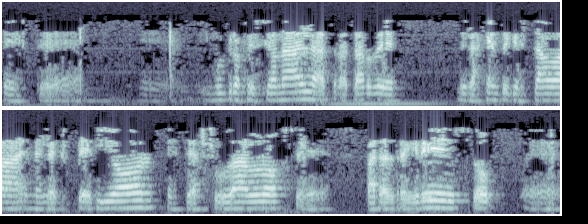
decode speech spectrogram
este, eh, y muy profesional a tratar de de la gente que estaba en el exterior, este, ayudarlos eh, para el regreso, eh,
